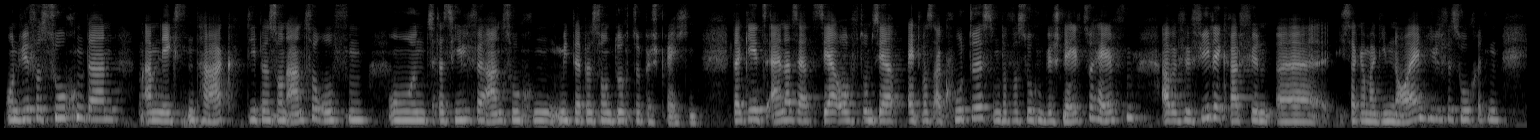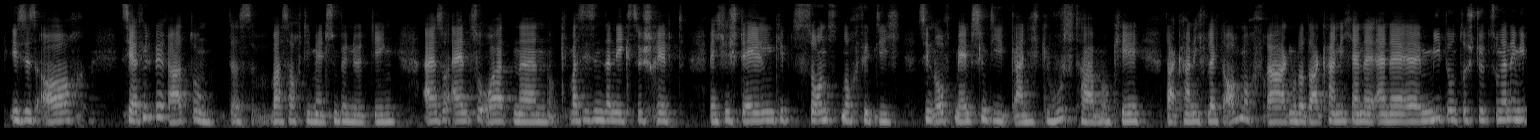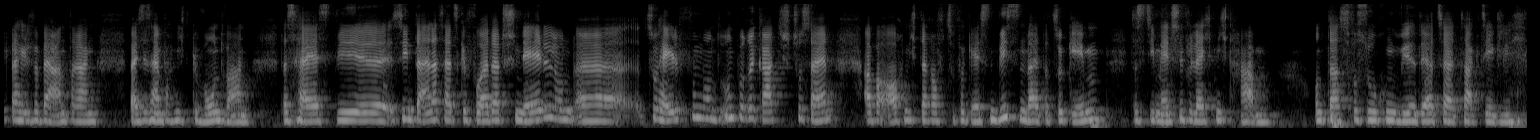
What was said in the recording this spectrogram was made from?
Und wir versuchen dann am nächsten Tag die Person anzurufen und das Hilfeansuchen mit der Person durchzubesprechen. Da geht es einerseits sehr oft um sehr etwas Akutes und da versuchen wir schnell zu helfen. Aber für viele, gerade für, äh, ich sage mal, die neuen Hilfesuchenden, ist es auch sehr viel Beratung, das, was auch die Menschen benötigen. Also einzuordnen, was ist denn der nächste Schritt, welche Stellen gibt es sonst noch für dich. Sind oft Menschen, die gar nicht gewusst haben, okay, da kann ich vielleicht auch noch fragen oder da kann ich eine, eine Mietunterstützung, eine Mietbeihilfe beantragen, weil sie es einfach nicht gewohnt waren. Das heißt, wir sind da einerseits gefordert, schnell und, äh, zu helfen und unbürokratisch zu sein, aber auch nicht darauf zu vergessen, Wissen weiterzugeben, das die Menschen vielleicht nicht haben. Und das versuchen wir derzeit tagtäglich.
